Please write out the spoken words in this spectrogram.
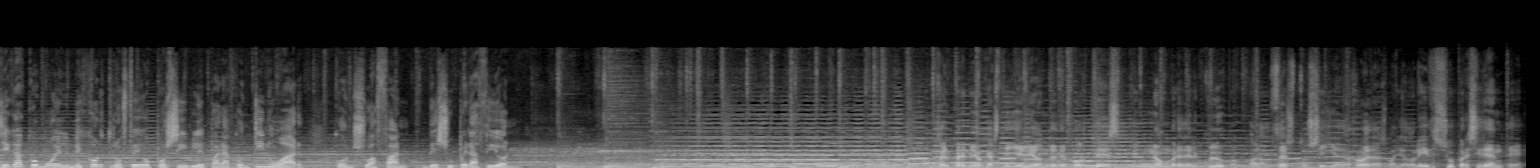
llega como el mejor trofeo posible para continuar con su afán de superación. El premio Castilla y León de Deportes en nombre del Club Baloncesto Silla de Ruedas Valladolid, su presidente,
